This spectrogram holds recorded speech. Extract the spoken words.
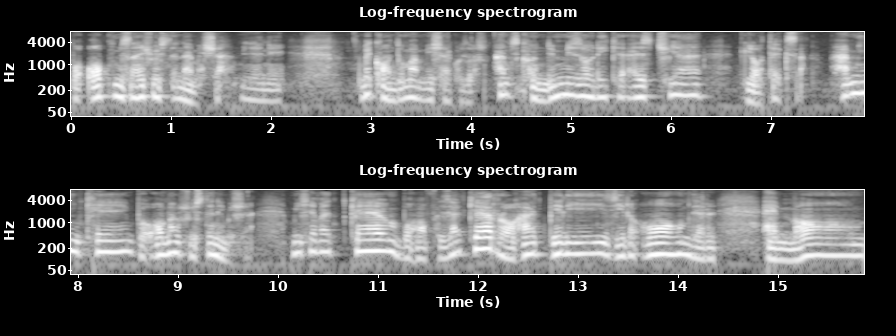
با آب مثلا شسته نمیشه. یعنی به کاندوم هم میشه گذاشت. هم کاندوم می‌ذاری که از چیه؟ لاتکس. همین که با آبم شسته نمیشه. می‌شود که با حافظت که راحت بری زیر آب در حمام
